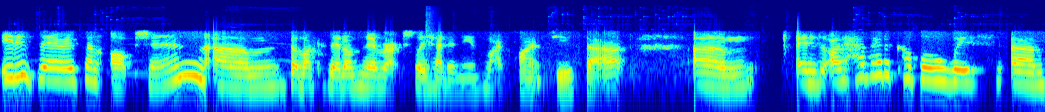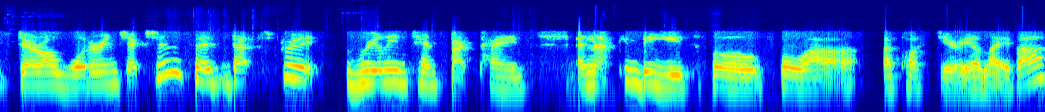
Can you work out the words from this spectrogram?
it is there as an option. Um, but like I said, I've never actually had any of my clients use that. Um, and I have had a couple with um, sterile water injections. So that's for really intense back pain, and that can be useful for uh, a posterior labour.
